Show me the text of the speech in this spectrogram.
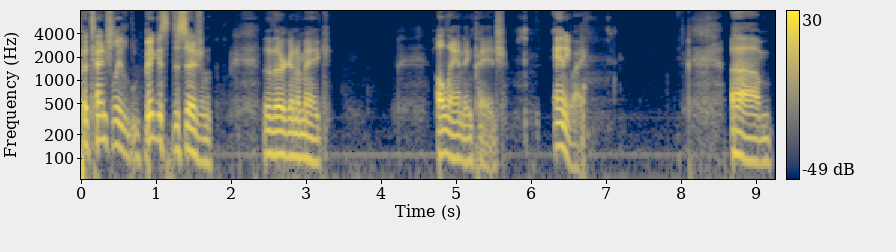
potentially biggest decision that they're going to make. A landing page. Anyway, um,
